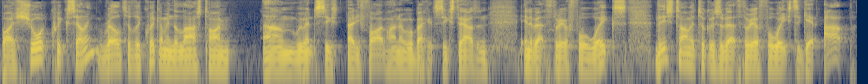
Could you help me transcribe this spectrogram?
by short, quick selling, relatively quick. I mean, the last time um, we went to 8,500. We were back at 6,000 in about three or four weeks. This time it took us about three or four weeks to get up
